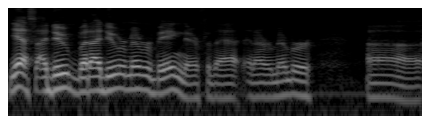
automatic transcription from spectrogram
yes, I do. But I do remember being there for that, and I remember uh,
